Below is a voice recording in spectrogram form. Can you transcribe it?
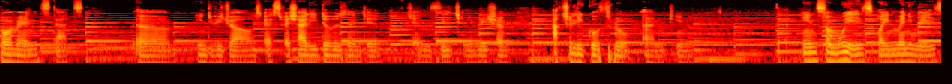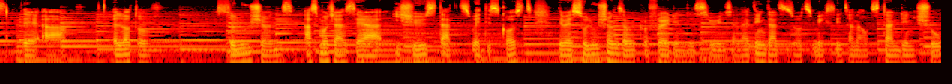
torments that uh, individuals, especially those in the Gen Z generation, actually go through, and you know, in some ways or in many ways, there are a lot of solutions. As much as there are issues that were discussed there were solutions that were preferred in this series and i think that is what makes it an outstanding show.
